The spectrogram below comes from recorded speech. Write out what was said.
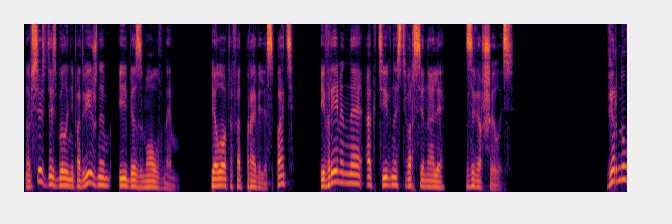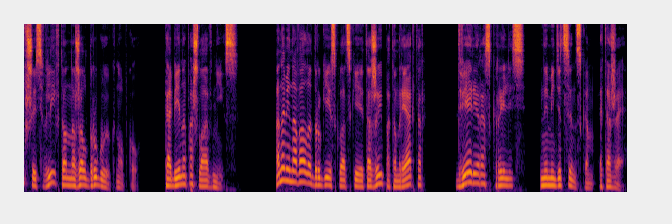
Но все здесь было неподвижным и безмолвным. Пилотов отправили спать, и временная активность в арсенале завершилась. Вернувшись в лифт, он нажал другую кнопку. Кабина пошла вниз. Она миновала другие складские этажи, потом реактор. Двери раскрылись на медицинском этаже.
